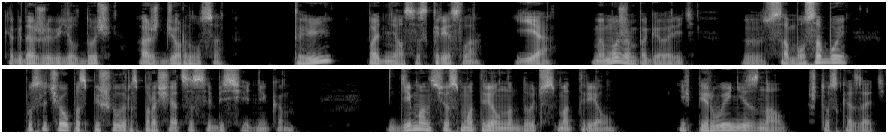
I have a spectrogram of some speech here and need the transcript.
когда же увидел дочь, аж дернулся. «Ты?» — поднялся с кресла. «Я. Мы можем поговорить?» «Само собой». После чего поспешил распрощаться с собеседником. Димон все смотрел на дочь, смотрел. И впервые не знал, что сказать.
